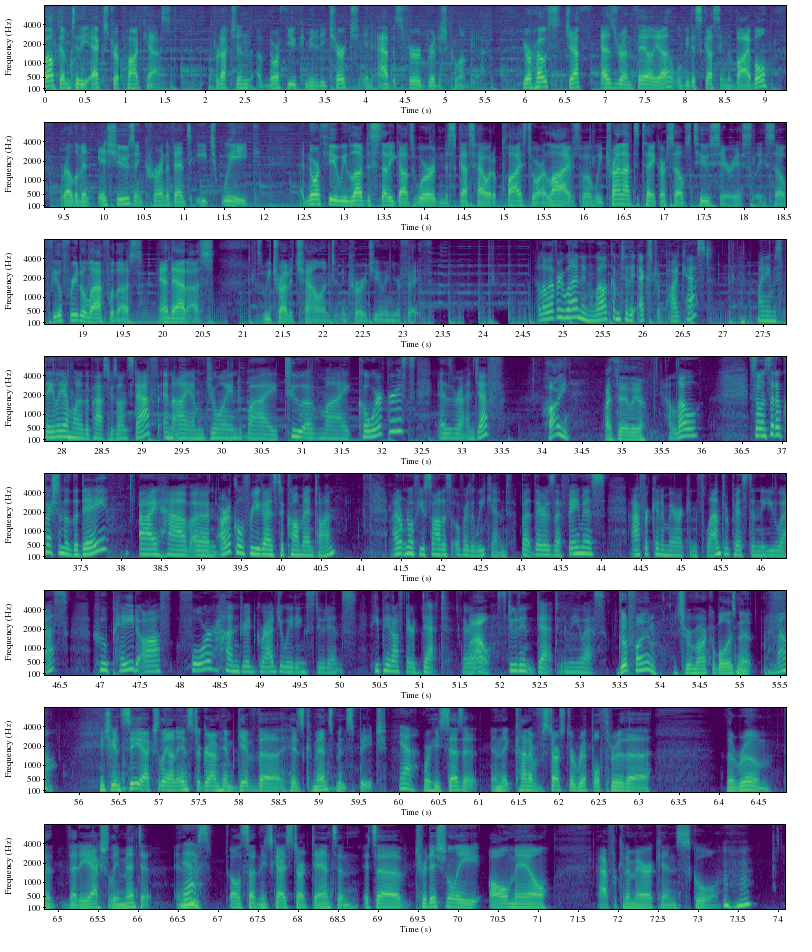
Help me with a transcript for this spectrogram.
Welcome to the Extra Podcast, a production of Northview Community Church in Abbotsford, British Columbia. Your hosts, Jeff, Ezra, and Thalia, will be discussing the Bible, relevant issues, and current events each week. At Northview, we love to study God's Word and discuss how it applies to our lives, but we try not to take ourselves too seriously. So feel free to laugh with us and at us as we try to challenge and encourage you in your faith. Hello, everyone, and welcome to the Extra Podcast. My name is Thalia. I'm one of the pastors on staff, and I am joined by two of my coworkers, Ezra and Jeff. Hi. Hi, Thalia. Hello. So instead of question of the day, I have an article for you guys to comment on. I don't know if you saw this over the weekend, but there's a famous African American philanthropist in the US who paid off 400 graduating students. He paid off their debt, their Wow. student debt in the US. Good for him. It's remarkable, isn't it? I know. You can see actually on Instagram him give the his commencement speech. Yeah. Where he says it and it kind of starts to ripple through the the room that that he actually meant it. And Yeah. these all of a sudden these guys start dancing. It's a traditionally all male African American school.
